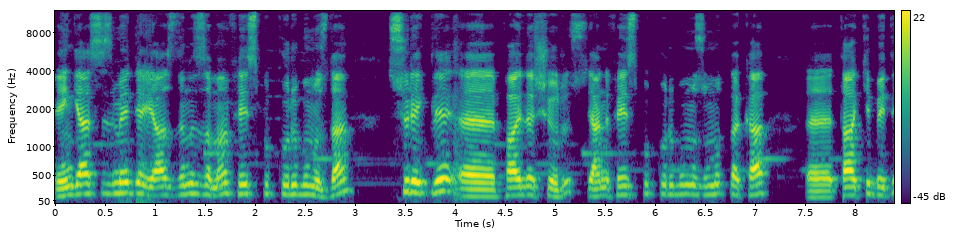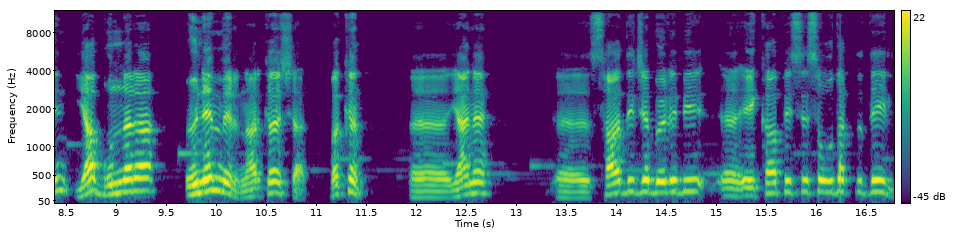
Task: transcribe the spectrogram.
engelsiz medya yazdığınız zaman Facebook grubumuzdan sürekli e, paylaşıyoruz. Yani Facebook grubumuzu mutlaka e, takip edin. Ya bunlara önem verin arkadaşlar. Bakın e, yani e, sadece böyle bir e, EKPSS odaklı değil.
